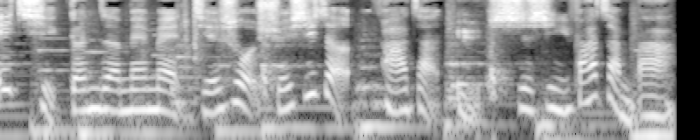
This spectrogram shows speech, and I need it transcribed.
一起跟着妹妹解锁学习者发展与适性发展吧。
